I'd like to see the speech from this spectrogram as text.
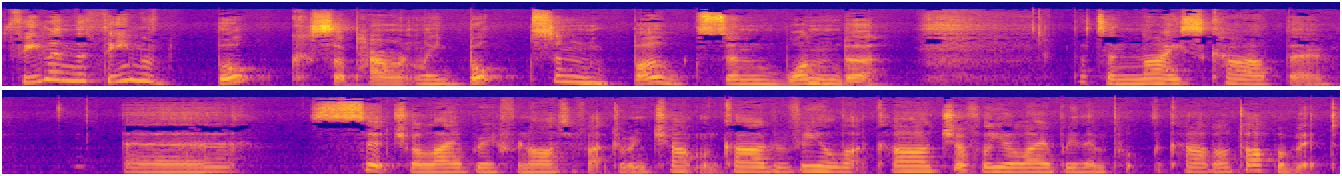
feeling the theme of books, apparently. Books and bugs and wonder. That's a nice card, though. Uh, search your library for an artifact or enchantment card, reveal that card, shuffle your library, then put the card on top of it.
